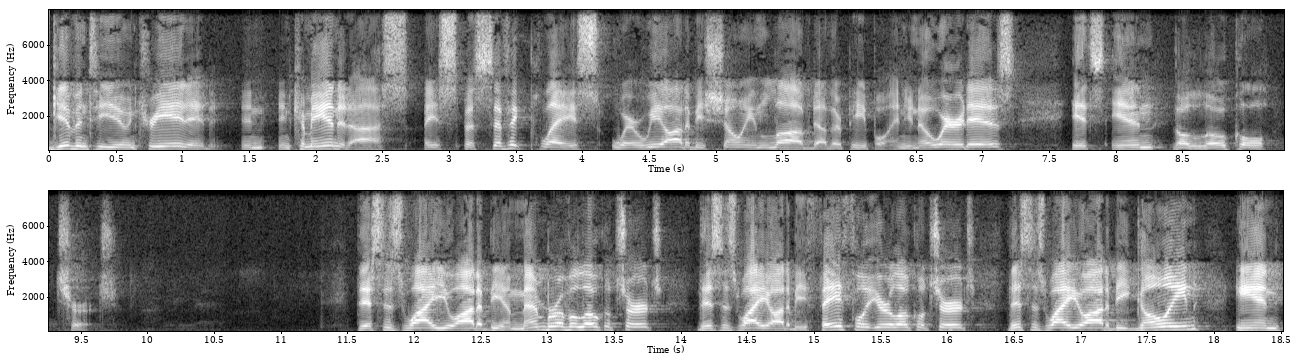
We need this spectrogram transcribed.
given to you and created and, and, commanded us a specific place where we ought to be showing love to other people. And you know where it is? It's in the local church. This is why you ought to be a member of a local church. This is why you ought to be faithful at your local church. This is why you ought to be going and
